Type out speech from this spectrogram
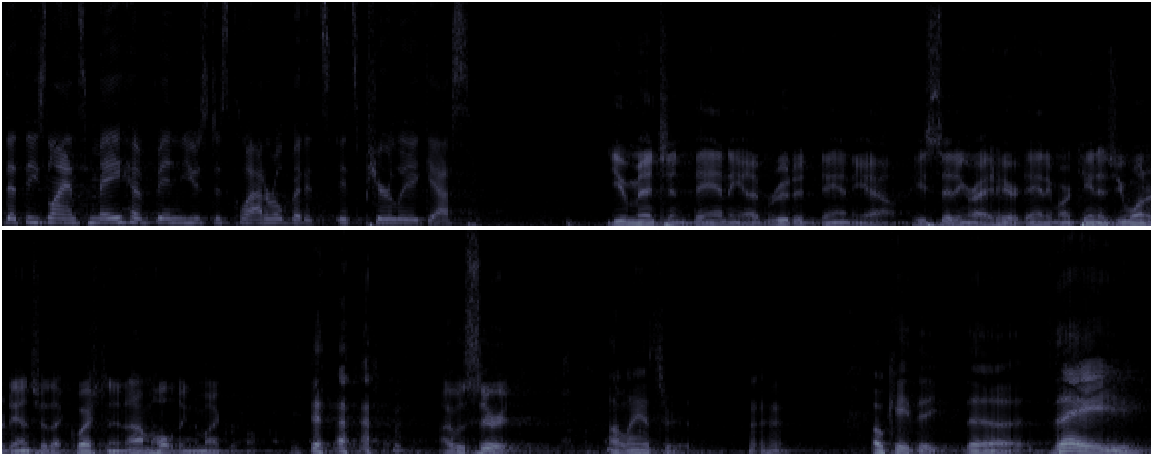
that these lands may have been used as collateral, but it's, it's purely a guess. You mentioned Danny. I've rooted Danny out. He's sitting right here. Danny Martinez, you wanted to answer that question, and I'm holding the microphone. I was serious. I'll answer it. okay, the, the, they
